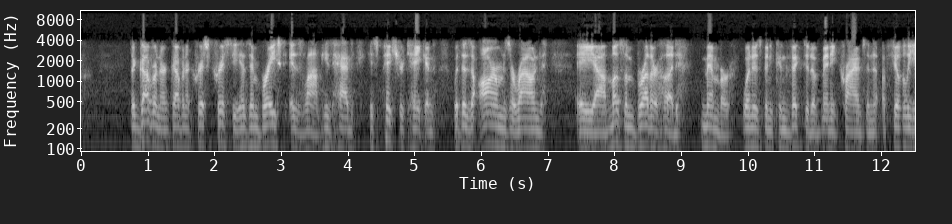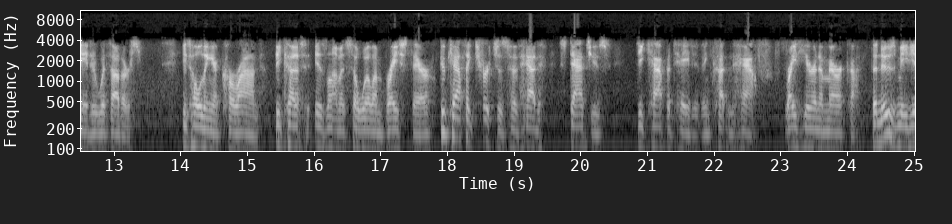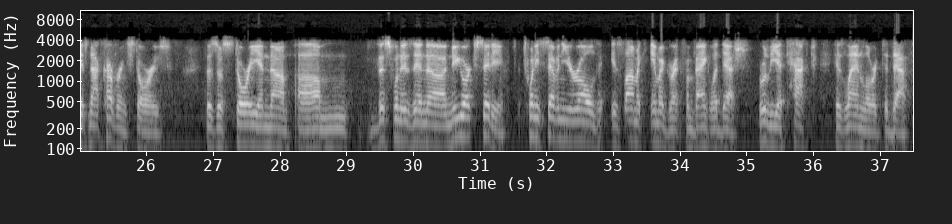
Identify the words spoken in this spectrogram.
the governor, Governor Chris Christie, has embraced Islam. He's had his picture taken with his arms around a uh, Muslim Brotherhood member one who's been convicted of many crimes and affiliated with others. He's holding a Quran because Islam is so well embraced there. Two Catholic churches have had statues decapitated and cut in half right here in America. The news media is not covering stories. There's a story in um, um, this one is in uh, New York City. A 27 year old Islamic immigrant from Bangladesh brutally attacked his landlord to death.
